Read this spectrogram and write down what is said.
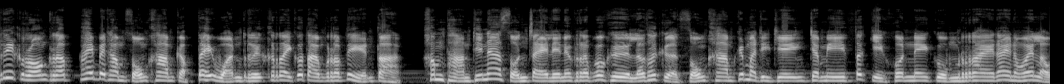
เรียกร้องครับให้ไปทำสงครามกับไต้หวัน หรือใครก็ตามครับที่เห็นต่าง คำถามที่น่าสนใจเลยนะครับก็คือแล้วถ้าเกิดสงครามขึ้นมาจริง ๆ จะมีสักกี่คนในกลุ่มรายได้น้อยเหล่า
